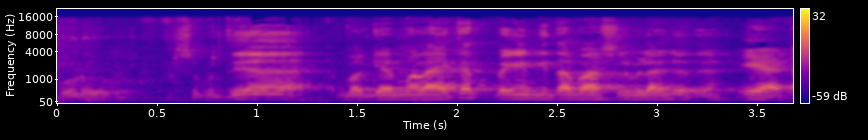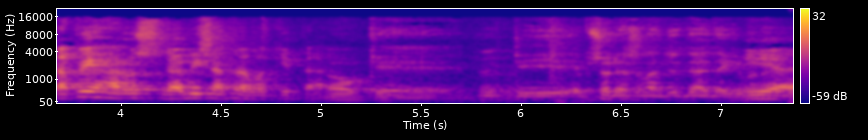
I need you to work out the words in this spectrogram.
Waduh, sepertinya bagian malaikat pengen kita bahas lebih lanjut ya. Iya, tapi harus nggak bisa sama kita. Oke, di episode selanjutnya aja gimana? Iya.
